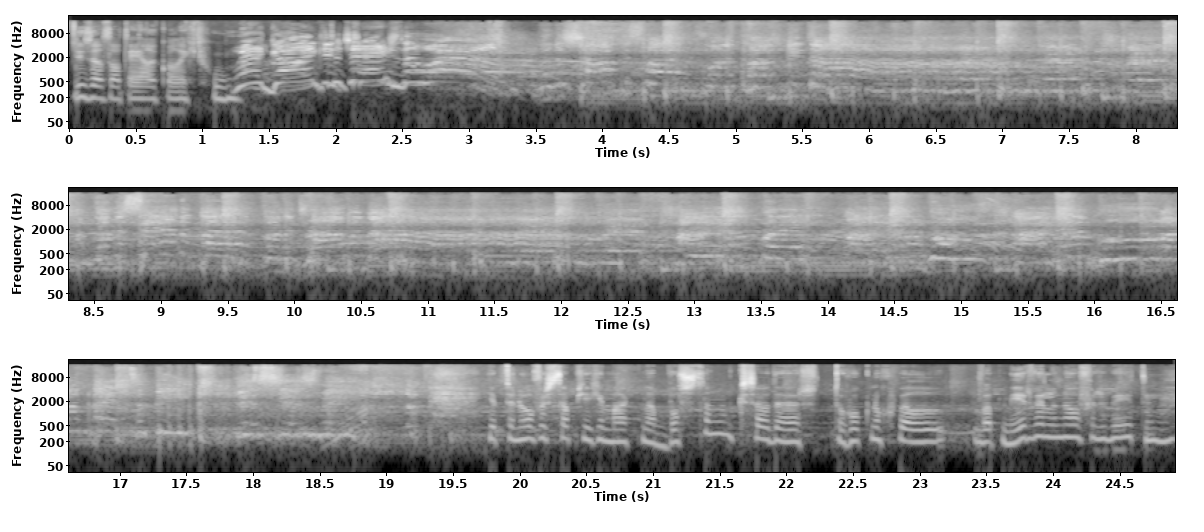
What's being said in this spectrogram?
dus dat zat eigenlijk wel echt goed. We're going to change the world. Hebt een overstapje gemaakt naar Boston. Ik zou daar toch ook nog wel wat meer willen over weten.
